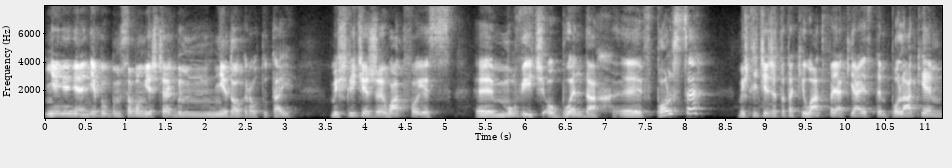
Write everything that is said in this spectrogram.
Nie, nie, nie, nie byłbym sobą jeszcze, jakbym nie dograł tutaj. Myślicie, że łatwo jest e, mówić o błędach e, w Polsce? Myślicie, że to takie łatwe, jak ja jestem Polakiem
